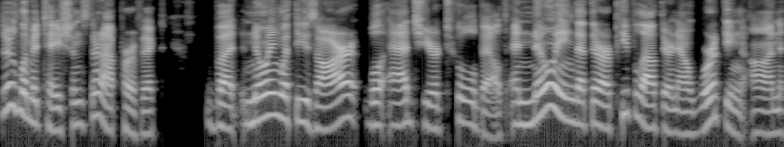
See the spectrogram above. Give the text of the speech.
there's limitations; they're not perfect, but knowing what these are will add to your tool belt. And knowing that there are people out there now working on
